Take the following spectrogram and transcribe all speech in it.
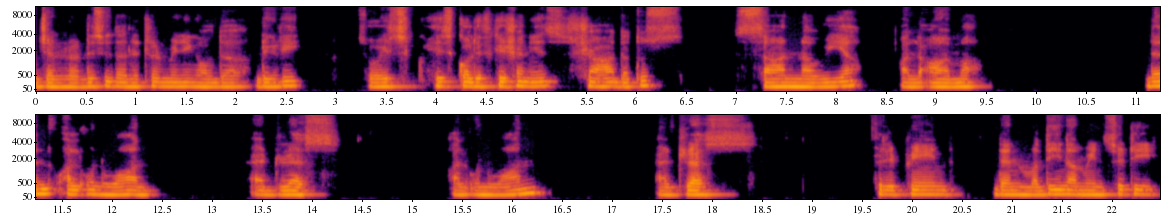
general. This is the literal meaning of the degree. So its his qualification is Shahadatus Sanawiya Al-Ama. Then Al-Unwan address. Al-Unwan address. Philippine, then Medina means city.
